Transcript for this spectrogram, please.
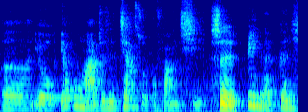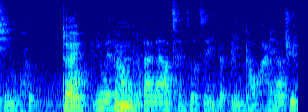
呃，有要不嘛就是家属不放弃，是。病人更辛苦，对，因为他不单单要承受自己的病痛，还要去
